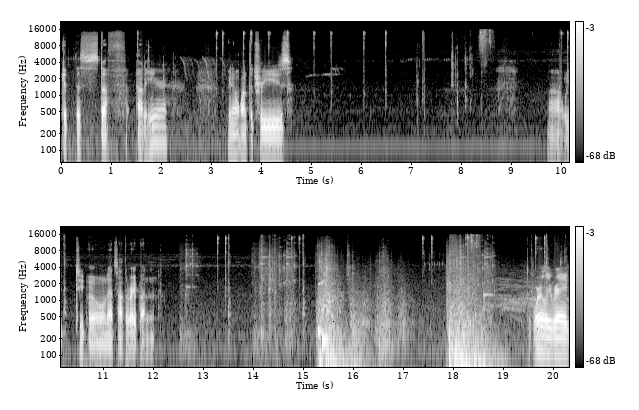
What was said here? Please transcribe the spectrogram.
get this stuff out of here. We don't want the trees. Uh, we do, oh, that's not the right button. The whirly rig.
